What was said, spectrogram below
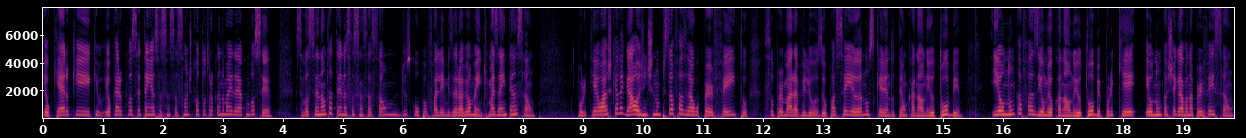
Eu quero que, que eu quero que você tenha essa sensação de que eu estou trocando uma ideia com você. Se você não está tendo essa sensação, desculpa, eu falhei miseravelmente, mas é a intenção. Porque eu acho que é legal, a gente não precisa fazer algo perfeito, super maravilhoso. Eu passei anos querendo ter um canal no YouTube e eu nunca fazia o meu canal no YouTube porque eu nunca chegava na perfeição.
